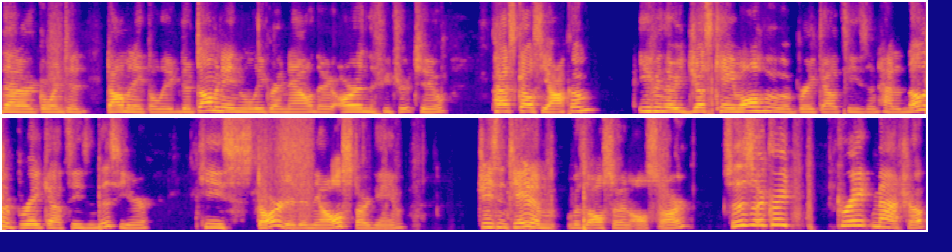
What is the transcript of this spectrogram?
that are going to dominate the league. They're dominating the league right now. They are in the future too. Pascal Siakam, even though he just came off of a breakout season, had another breakout season this year. He started in the All Star game. Jayson Tatum was also an All Star. So this is a great, great matchup.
